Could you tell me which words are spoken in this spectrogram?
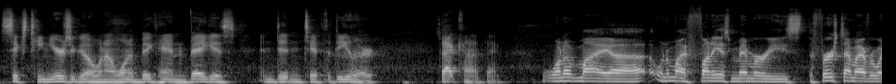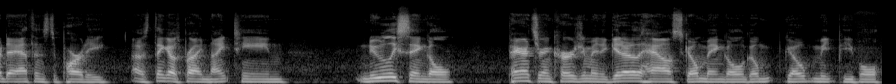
sixteen years ago when I won a big hand in Vegas and didn't tip the dealer, that kind of thing. One of my uh, one of my funniest memories. The first time I ever went to Athens to party, I was think I was probably 19, newly single. Parents are encouraging me to get out of the house, go mingle, go go meet people.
